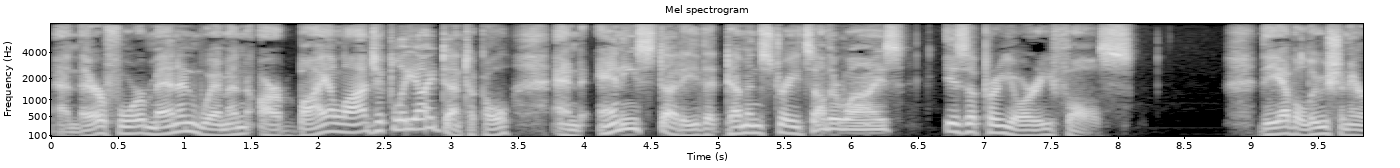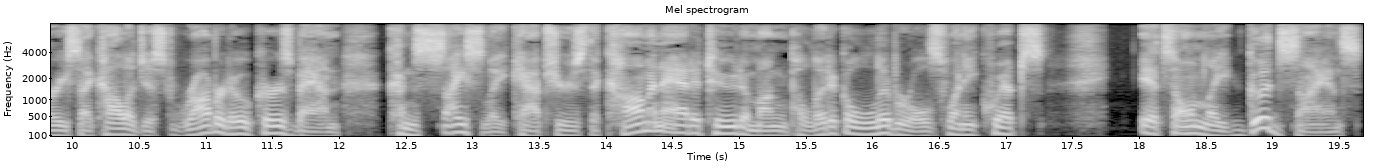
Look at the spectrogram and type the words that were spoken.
and therefore men and women are biologically identical, and any study that demonstrates otherwise is a priori false. The evolutionary psychologist Robert O. Kurzban concisely captures the common attitude among political liberals when he quips, it's only good science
